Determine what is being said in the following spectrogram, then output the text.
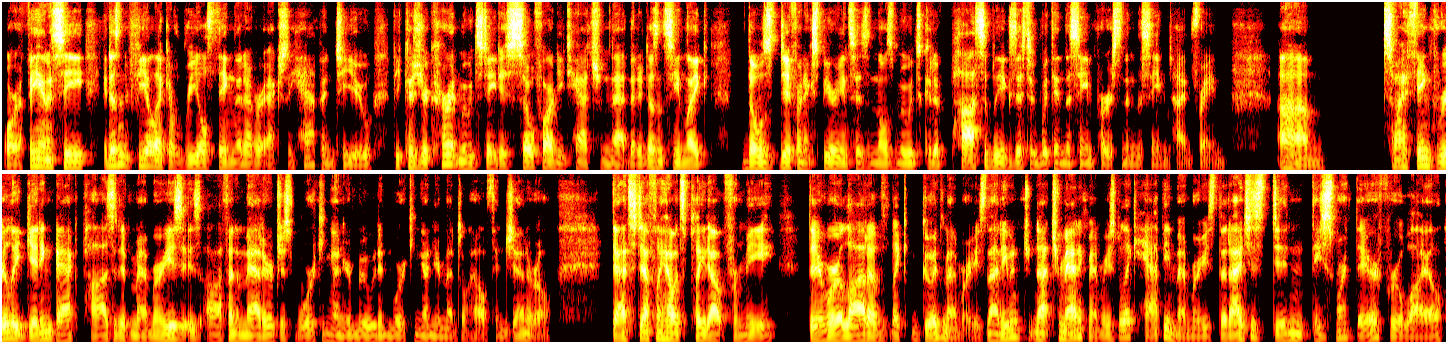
or a fantasy. It doesn't feel like a real thing that ever actually happened to you because your current mood state is so far detached from that that it doesn't seem like those different experiences and those moods could have possibly existed within the same person in the same time frame. Um, so I think really getting back positive memories is often a matter of just working on your mood and working on your mental health in general. That's definitely how it's played out for me. There were a lot of like good memories, not even not traumatic memories, but like happy memories that I just didn't, they just weren't there for a while.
